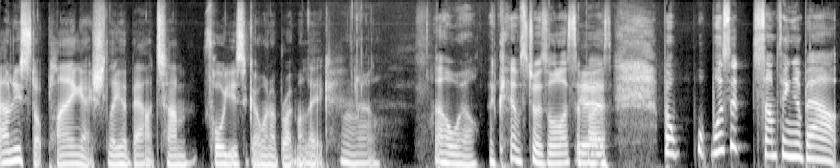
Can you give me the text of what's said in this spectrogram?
only stopped playing actually about um, four years ago when I broke my leg. Oh, oh well, it comes to us all, I suppose. Yeah. But was it something about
